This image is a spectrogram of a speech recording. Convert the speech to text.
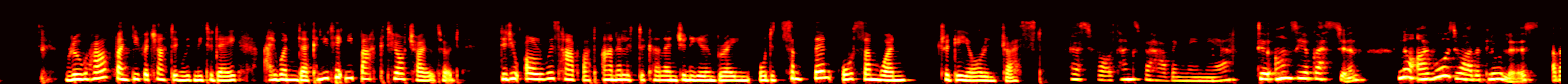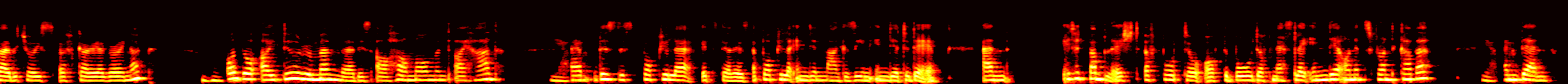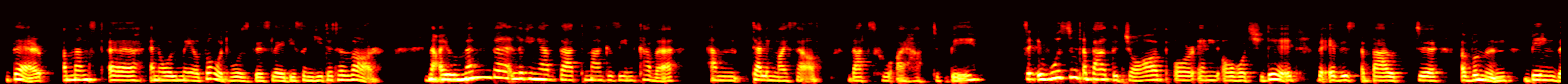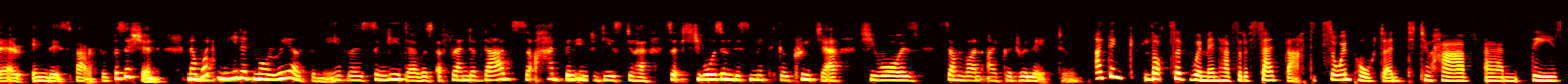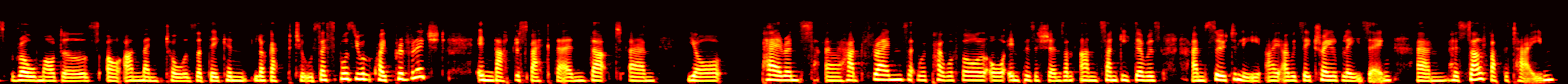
Ruha, thank you for chatting with me today. I wonder, can you take me back to your childhood? Did you always have that analytical engineering brain, or did something or someone trigger your interest? First of all, thanks for having me, Nia. To answer your question, no, I was rather clueless about the choice of career growing up. Mm-hmm. Although I do remember this aha moment I had. Yeah. Um, there's this popular, it still is, a popular Indian magazine, India Today, and it had published a photo of the board of Nestle India on its front cover. Yeah. And then there, amongst uh, an all male board, was this lady, Sangeeta Talwar. Now, I remember looking at that magazine cover and telling myself, that's who I have to be. So it wasn't about the job or any or what she did, but it was about uh, a woman being there in this powerful position. Now, what mm-hmm. made it more real for me was Sangeeta was a friend of dad's, so I had been introduced to her. So she wasn't this mythical creature; she was someone I could relate to. I think lots of women have sort of said that it's so important to have um, these role models or and mentors that they can look up to. So I suppose you were quite privileged in that respect, then that um, your parents uh, had friends that were powerful or in positions and, and Sangeeta was um, certainly I, I would say trailblazing um, herself at the time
